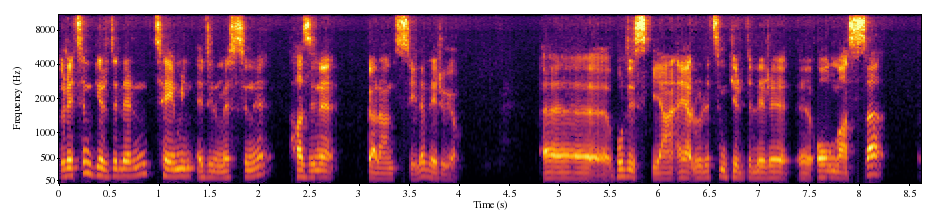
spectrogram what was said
üretim girdilerinin temin edilmesini hazine garantisiyle veriyor. E, bu riski yani eğer üretim girdileri e, olmazsa e,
